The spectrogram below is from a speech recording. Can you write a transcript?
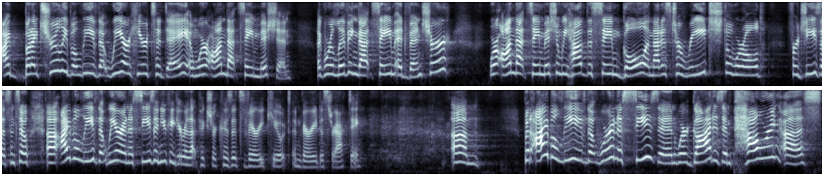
I but I truly believe that we are here today and we're on that same mission. Like we're living that same adventure. We're on that same mission. We have the same goal and that is to reach the world for Jesus. And so uh, I believe that we are in a season, you can get rid of that picture because it's very cute and very distracting. Um, but I believe that we're in a season where God is empowering us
